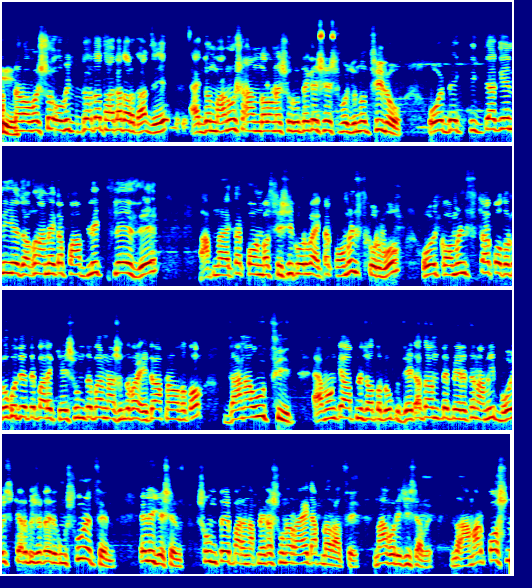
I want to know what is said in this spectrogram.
আপনার অবশ্যই অভিজ্ঞতা থাকা দরকার যে একজন মানুষ আন্দোলনের শুরু থেকে শেষ পর্যন্ত ছিল। ওই ব্যক্তিটাকে নিয়ে যখন আমি একটা পাবলিক প্লেসে আপনার একটা কনভারসেশন করব, একটা কমেন্টস করব, ওই কমেন্টসটা কতটুকু যেতে পারে, কে শুনতে পারে, না শুনতে পারে, এটা আপনার অন্তত জানা উচিত। এমনকি আপনি যতটুকু, যেটা জানতে পেরেছেন, আমি বহিষ্কার বিষয়টা এরকম শুনেছেন এলিগেশন শুনতে পারেন, আপনি এটা শোনার রাইট আপনার আছে, নাগরিক হিসাবে। আমার প্রশ্ন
